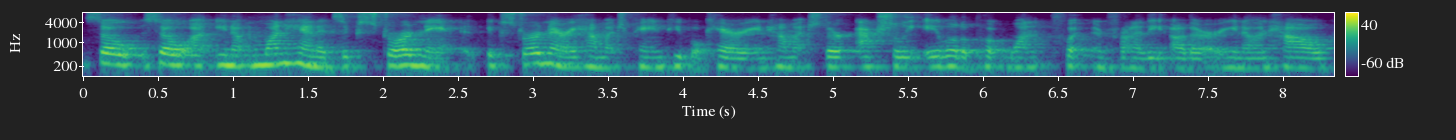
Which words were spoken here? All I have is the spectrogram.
so so uh, you know on one hand it's extraordinary extraordinary how much pain people carry and how much they're actually able to put one foot in front of the other you know and how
